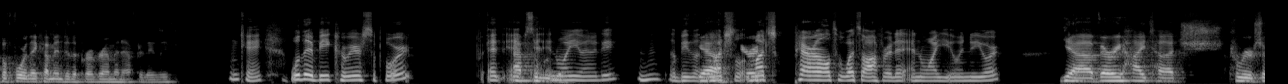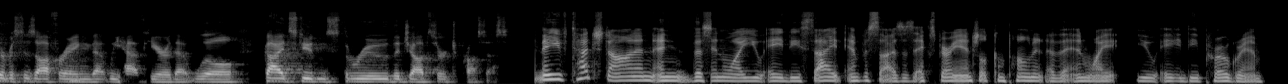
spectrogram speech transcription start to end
before they come into the program and after they leave. Okay. Will there be career support at, at, at NYU AD? Mm-hmm. There'll be yeah, much much parallel to what's offered at NYU in New York. Yeah, very high touch career services offering mm-hmm. that we have here that will guide students through the job search process. Now you've touched on and, and this NYU AD site emphasizes experiential component of the NYU AD program.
